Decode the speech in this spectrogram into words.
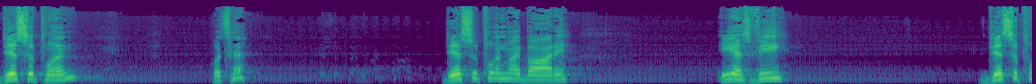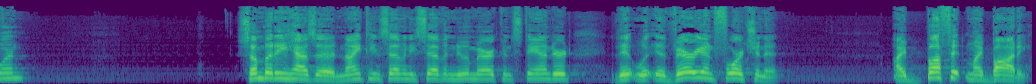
Discipline. What's that? Discipline my body. ESV. Discipline. Somebody has a 1977 New American Standard that is very unfortunate. I buffet my body.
